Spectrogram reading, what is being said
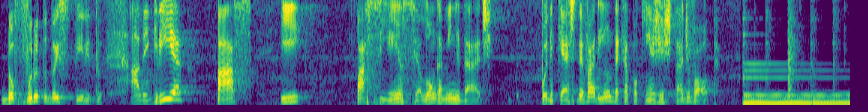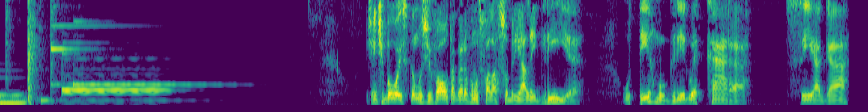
do fruto do Espírito: alegria, paz e paciência, longanimidade podcast Devarim. Daqui a pouquinho a gente está de volta. Gente boa, estamos de volta. Agora vamos falar sobre alegria. O termo grego é cara, C-H-A-R-A.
